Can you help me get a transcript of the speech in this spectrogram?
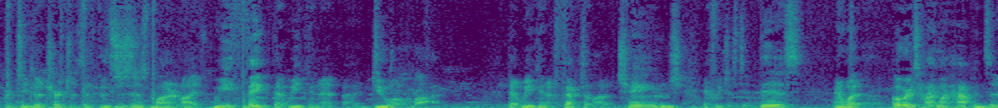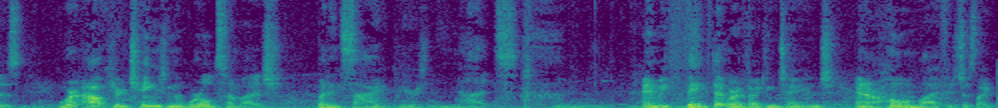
particular churches. This is just modern life. We think that we can uh, uh, do a lot, that we can affect a lot of change if we just did this. And what over time, what happens is we're out here changing the world so much, but inside we're nuts. and we think that we're affecting change, and our home life is just like,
